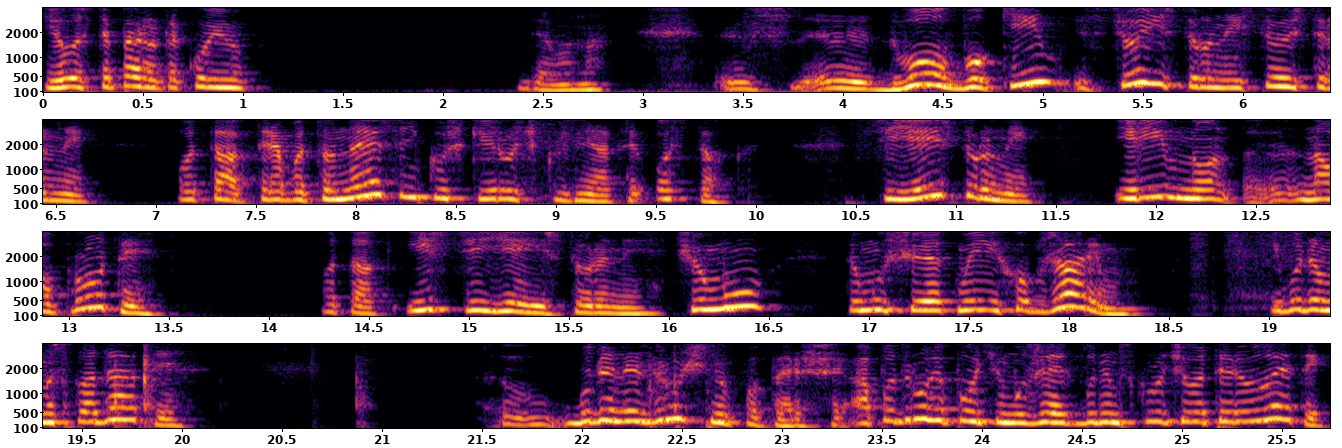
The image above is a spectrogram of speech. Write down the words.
І ось тепер отакою, де вона? З е, двох боків, з цієї сторони і з цієї сторони. Отак, треба тонесеньку шкірочку зняти. Ось так. З цієї сторони і рівно е, навпроти, отак, і з цієї сторони. Чому? Тому що як ми їх обжаримо і будемо складати, е, буде незручно, по-перше. А по-друге, потім, уже як будемо скручувати рулетик,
